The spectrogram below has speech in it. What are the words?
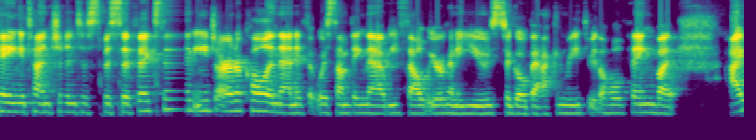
paying attention to specifics in each article. And then if it was something that we felt we were going to use to go back and read through the whole thing. But I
